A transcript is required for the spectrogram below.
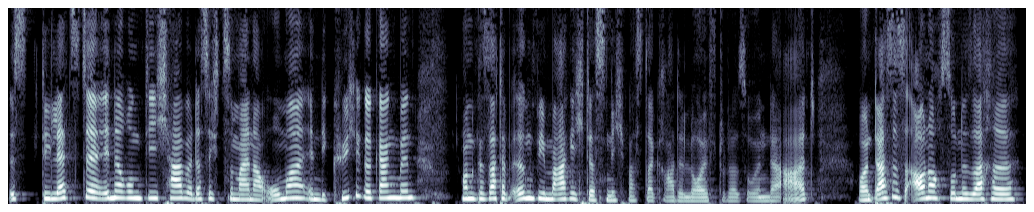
ist die letzte Erinnerung, die ich habe, dass ich zu meiner Oma in die Küche gegangen bin und gesagt habe, irgendwie mag ich das nicht, was da gerade läuft oder so in der Art. Und das ist auch noch so eine Sache,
